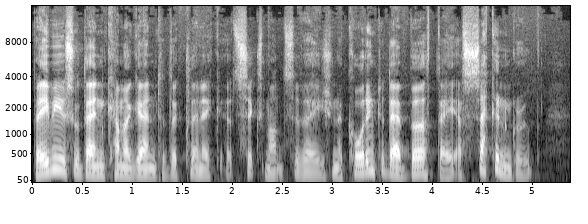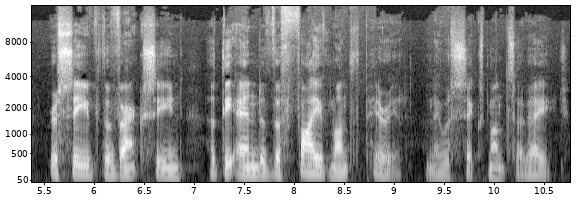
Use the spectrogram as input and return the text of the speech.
Babies would then come again to the clinic at six months of age, and according to their birthday, a second group received the vaccine at the end of the five-month period, and they were six months of age.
